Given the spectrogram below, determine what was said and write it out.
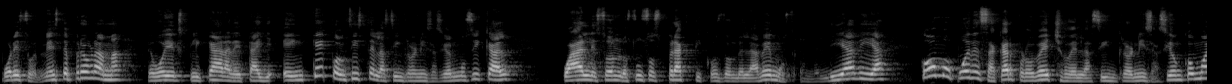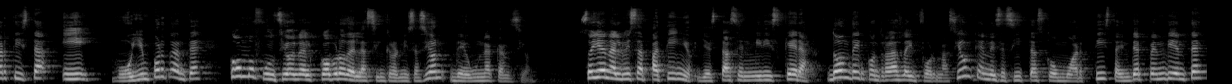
Por eso en este programa te voy a explicar a detalle en qué consiste la sincronización musical, cuáles son los usos prácticos donde la vemos en el día a día cómo puedes sacar provecho de la sincronización como artista y, muy importante, cómo funciona el cobro de la sincronización de una canción. Soy Ana Luisa Patiño y estás en mi disquera, donde encontrarás la información que necesitas como artista independiente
